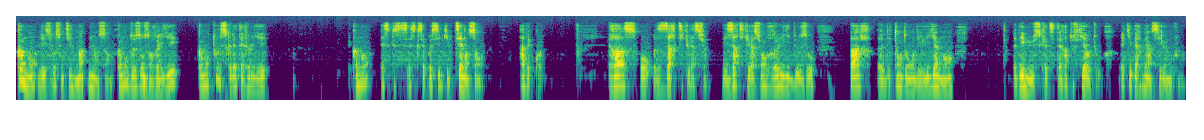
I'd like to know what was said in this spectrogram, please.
comment les os sont-ils maintenus ensemble? Comment deux os sont reliés? Comment tout le squelette est relié? Comment est-ce que c'est possible qu'ils tiennent ensemble? Avec quoi? Grâce aux articulations les articulations relient deux os par euh, des tendons, des ligaments, des muscles, etc. Tout ce qu'il y a autour, et qui permet ainsi le mouvement.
